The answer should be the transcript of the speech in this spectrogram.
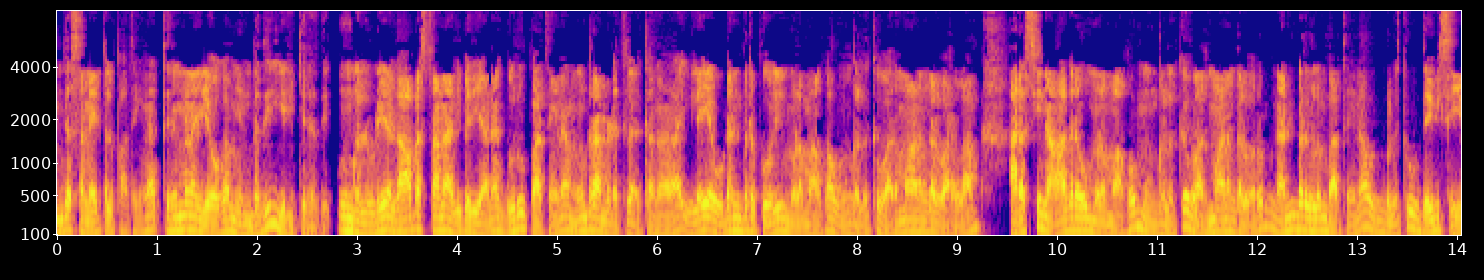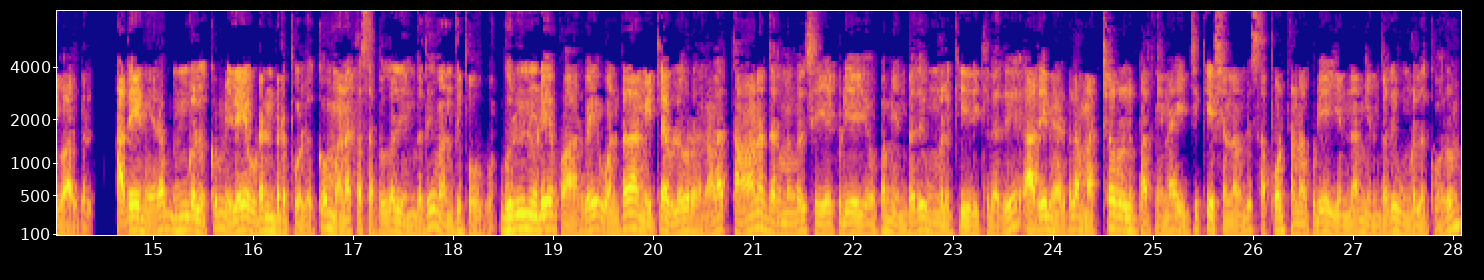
இந்த சமயத்தில் பாத்தீங்கன்னா திருமண யோகம் என்பது இருக்கிறது. உங்களுடைய லாபஸ்தான அதிபதியான குரு பாத்தீங்கன்னா மூன்றாம் இடத்துல இருக்கிறதுனால இளைய உடன்பிறப்புகளின் மூலமாக உங்களுக்கு வருமானங்கள் வரலாம். அரசின் ஆதரவு மூலமாகவும் உங்களுக்கு வருமானங்கள் வரும். நண்பர்களும் பாத்தீங்கன்னா உங்களுக்கு உதவி செய்வார்கள். அதே நேரம் உங்களுக்கும் இளைய உடன்பிறப்புகளுக்கும் மனக்கசப்புகள் என்பது வந்து போகும். குருவினுடைய பார்வை ஒன்பதாம் வீட்டுல விழுவுறதுனால தான தர்மங்கள் செய்யக்கூடிய யோகம் என்பது உங்களுக்கு இருக்கிறது. அதே நேரத்துல மற்றவர்களுக்கு பாத்தீங்கன்னா எஜுகேஷன்ல வந்து சப்போர்ட் பண்ணக்கூடிய எண்ணம் என்பது உங்களுக்கு வரும்.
